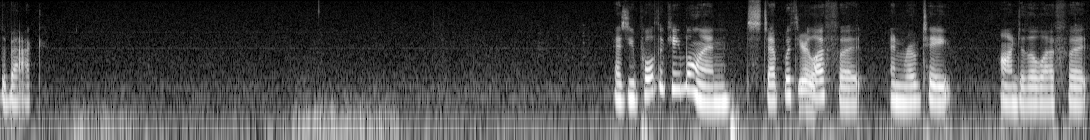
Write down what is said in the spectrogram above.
the back. As you pull the cable in, step with your left foot and rotate onto the left foot.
